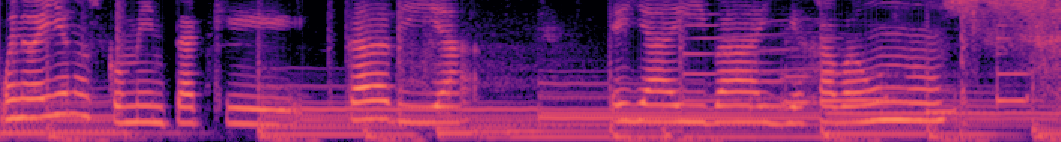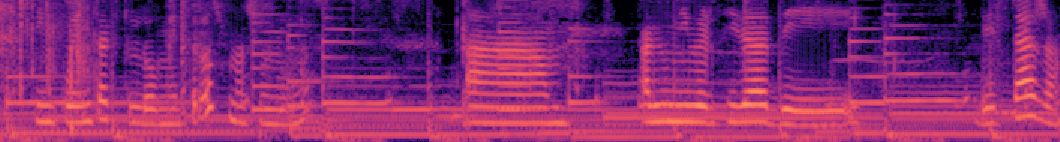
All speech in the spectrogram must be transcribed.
Bueno, ella nos comenta que cada día ella iba y viajaba unos 50 kilómetros más o menos a, la universidad de, de Tarra.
